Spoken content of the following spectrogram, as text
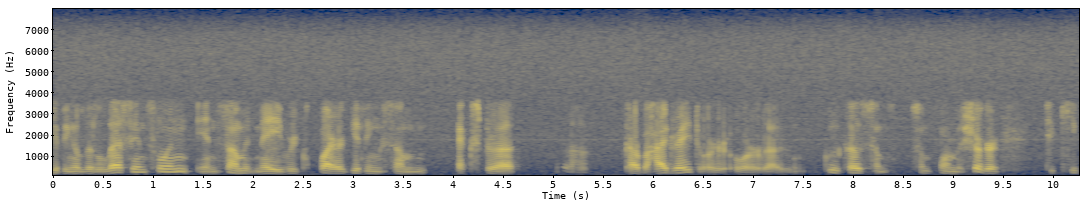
giving a little less insulin. In some, it may require giving some extra uh, carbohydrate or, or uh, glucose, some, some form of sugar, to keep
